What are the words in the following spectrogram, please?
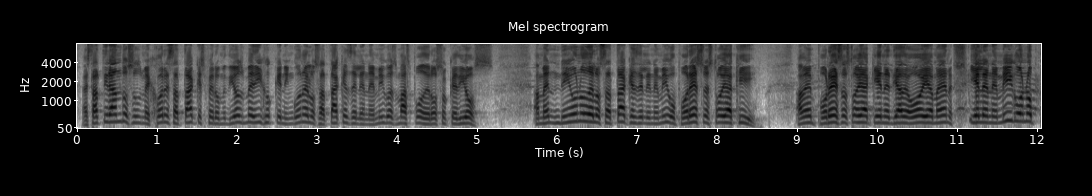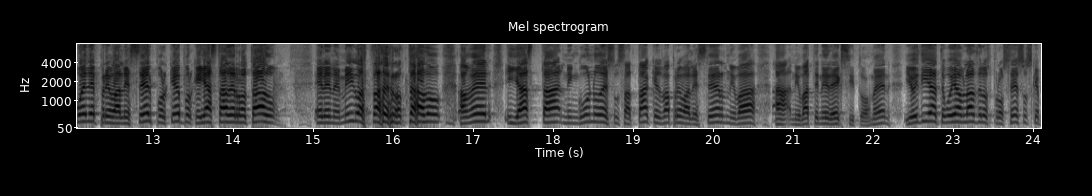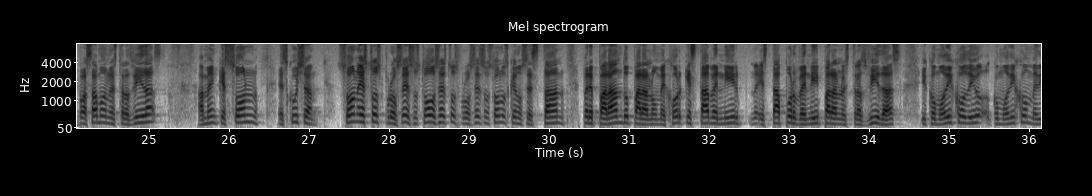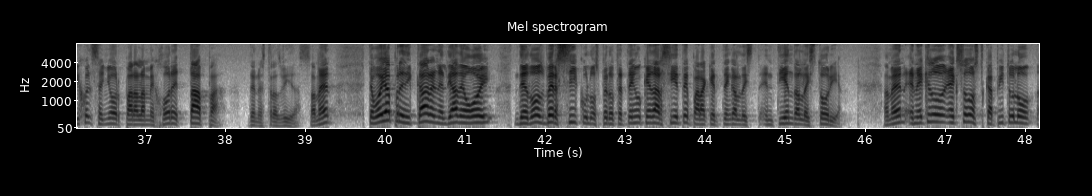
Está tirando sus mejores ataques, pero Dios me dijo que ninguno de los ataques del enemigo es más poderoso que Dios. Amén. Ni uno de los ataques del enemigo. Por eso estoy aquí. Amén. Por eso estoy aquí en el día de hoy. Amén. Y el enemigo no puede prevalecer. ¿Por qué? Porque ya está derrotado. El enemigo está derrotado, amén, y ya está, ninguno de sus ataques va a prevalecer ni va a, ni va a tener éxito, amén. Y hoy día te voy a hablar de los procesos que pasamos en nuestras vidas, amén, que son, escucha, son estos procesos, todos estos procesos son los que nos están preparando para lo mejor que está, venir, está por venir para nuestras vidas. Y como dijo, como dijo, me dijo el Señor, para la mejor etapa de nuestras vidas, amén. Te voy a predicar en el día de hoy de dos versículos, pero te tengo que dar siete para que tengas, entiendas la historia. Amén. En Éxodo, Éxodo capítulo,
